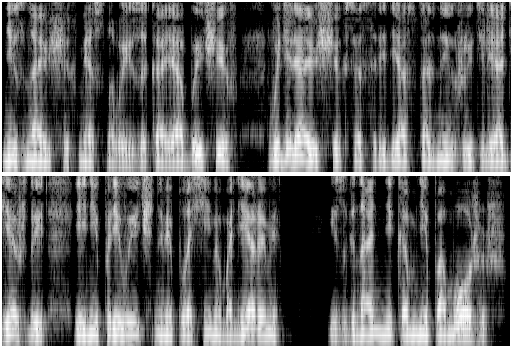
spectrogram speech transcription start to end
не знающих местного языка и обычаев, выделяющихся среди остальных жителей одеждой и непривычными плохими манерами, изгнанникам не поможешь,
